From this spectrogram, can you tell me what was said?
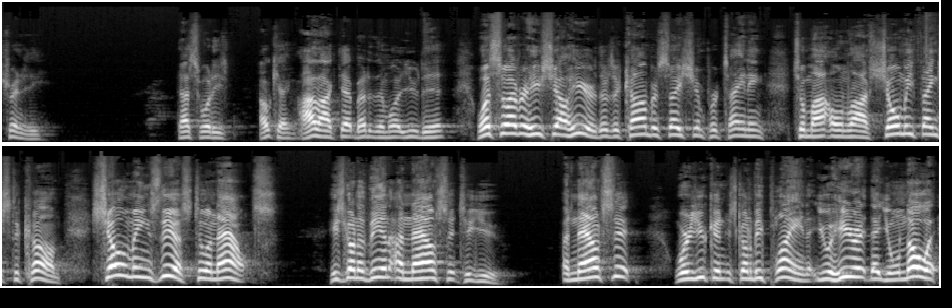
Trinity. That's what He's Okay, I like that better than what you did. Whatsoever he shall hear, there's a conversation pertaining to my own life. Show me things to come. Show means this to announce. He's going to then announce it to you. Announce it where you can, it's going to be plain that you'll hear it, that you'll know it.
